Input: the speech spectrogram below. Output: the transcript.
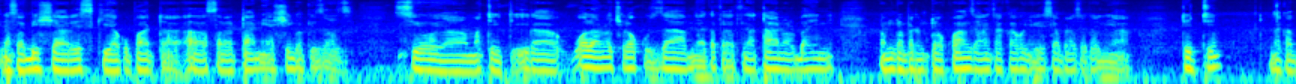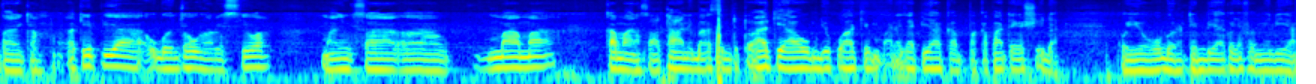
inasababisha riski ya kupata uh, saratani ya shingo kizazi sio ya matiti ila wale wanaochelewa kuzaa miaka thelathini na tano arobaini na mtu amepata mtu wa kwanza anaweza kaa kwenye riski ya saratani ya titi na kadhalika. Lakini pia ugonjwa huu unarisiwa mara nyingi sana uh, mama kama ana saratani basi mtoto wake au mjukuu wake anaweza pia akapata hiyo shida. Kwa hiyo uoga unatembea kwenye familia.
